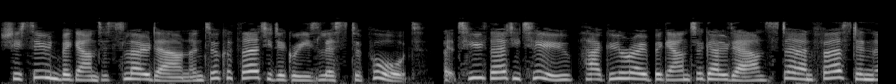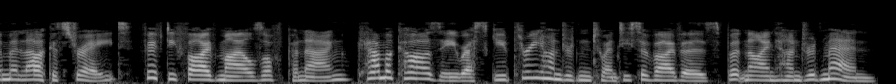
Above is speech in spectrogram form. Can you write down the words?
She soon began to slow down and took a 30 degrees list to port. At 2.32, Haguro began to go down stern first in the Malacca Strait, 55 miles off Penang. Kamikaze rescued 320 survivors, but 900 men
